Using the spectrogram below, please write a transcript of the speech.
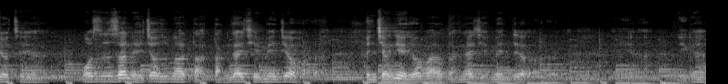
就这样。我十三垒就是把它挡挡在前面就好了，很强健，就把它挡在前面就好了。哎呀，你看，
